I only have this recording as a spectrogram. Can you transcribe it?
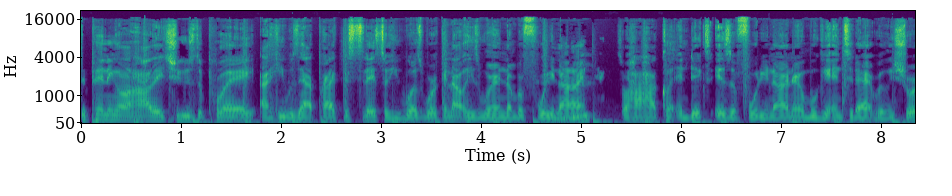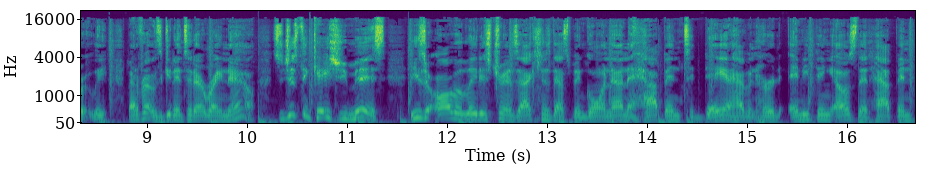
depending on how they choose to play. Uh, he was at practice today, so he was working out. He's wearing number 49. Mm-hmm. So HaHa Clinton Dix is a 49er, and we'll get into that really shortly. Matter of fact, let's get into that right now. So just in case you missed, these are all the latest transactions that's been going on that happened today. I haven't heard anything else that happened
